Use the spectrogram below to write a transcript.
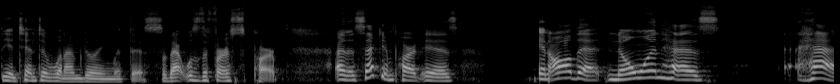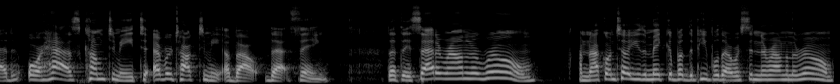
the intent of what I'm doing with this. So that was the first part. And the second part is in all that, no one has had or has come to me to ever talk to me about that thing that they sat around in a room. I'm not going to tell you the makeup of the people that were sitting around in the room,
